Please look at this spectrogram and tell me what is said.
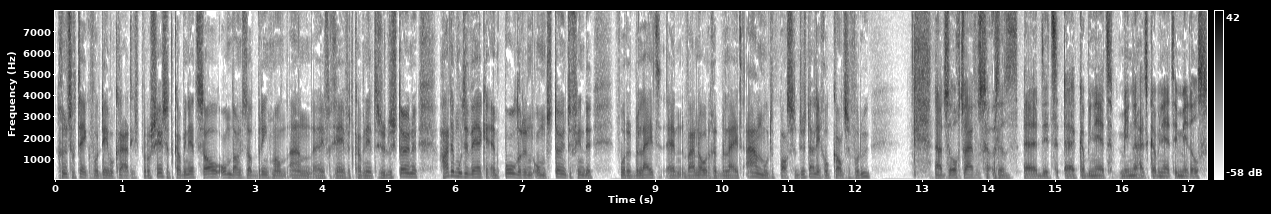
Gunstig teken voor het democratisch proces. Het kabinet zal, ondanks dat Brinkman aan heeft gegeven... het kabinet te zullen steunen, harder moeten werken en polderen... om steun te vinden voor het beleid... en waar nodig het beleid aan moeten passen. Dus daar liggen ook kansen voor u. Nou, het is ongetwijfeld zo dat uh, dit uh, kabinet, minderheidskabinet inmiddels...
